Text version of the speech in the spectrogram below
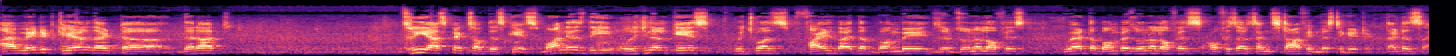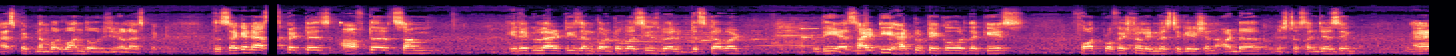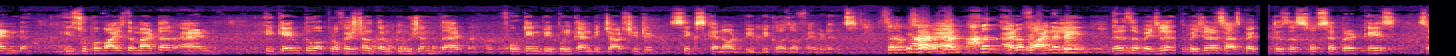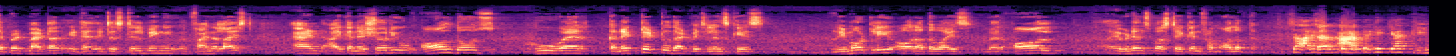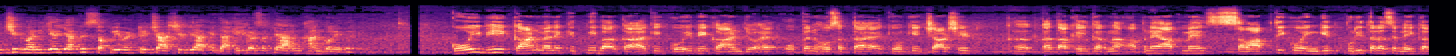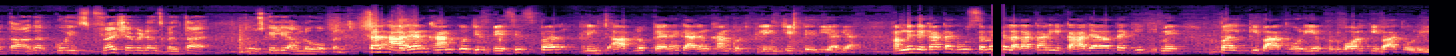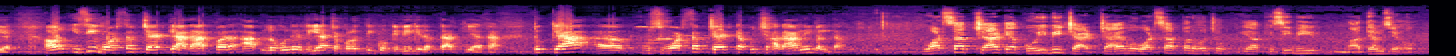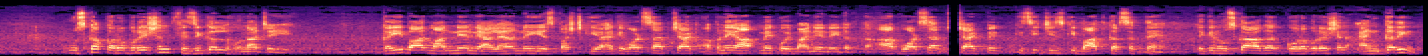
I have made it clear that uh, there are three aspects of this case. One is the original case which was filed by the Bombay Zonal Office where the Bombay Zonal Office officers and staff investigated. That is aspect number one, the original aspect. The second aspect is after some irregularities and controversies were discovered, the SIT had to take over the case for professional investigation under Mr. Sanjay Singh and he supervised the matter and he came to a professional conclusion that 14 people can be charge sheeted, 6 cannot be because of evidence. Sir, sir, and, sir, and finally, there is a vigilance, vigilance aspect is a separate case, separate matter. It, it is still being finalized, and I can assure you, all those who were connected to that vigilance case, remotely or otherwise, were all evidence was taken from all of them. Sir Arif Khan को लेकर के क्या clean sheet बनी जाए या फिर supplementary chargesheet भी आगे दाखिल कर सकते हैं आरिफ खान को लेकर? कोई भी कांड मैंने कितनी बार कहा कि कोई भी कांड जो है ओपन हो सकता है क्योंकि चार्जशीट का दाखिल करना अपने आप में समाप्ति को इंगित पूरी तरह से नहीं करता। अगर कोई फ्रेश एविडेंस मिलता है तो उसके लिए हम लोग ओपन है। सर आर्यन खान को जिस बेसिस पर क्लीन आप लोग कह रहे हैं कि आर्यन खान को क्लीन चिट दे दिया गया हमने देखा था कि उस समय लगातार ये कहा जा रहा था कि इसमें बल की बात हो रही है, फुटबॉल की बात हो रही है। और इसी व्हाट्सएप चैट के आधार पर आप लोगों ने रिया चक्रवर्ती को भी गिरफ़्तार किया था। तो क्या उस व्हाट्सएप चैट का कुछ आधार नहीं बनता? व्हाट्सएप चैट या कोई भी चैट, चाहे वो व्हाट्सएप पर हो या किसी भी माध्यम से हो, उसका करोबोरेशन फ़िज़िकल होना चाहिए। कई बार माननीय न्यायालयों ने यह स्पष्ट किया है कि व्हाट्सएप चैट अपने आप में कोई मायने नहीं रखता। आप व्हाट्सएप चैट पे किसी चीज़ की बात कर सकते हैं, लेकिन उसका अगर कोरोबोरेशन एंकरिंग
